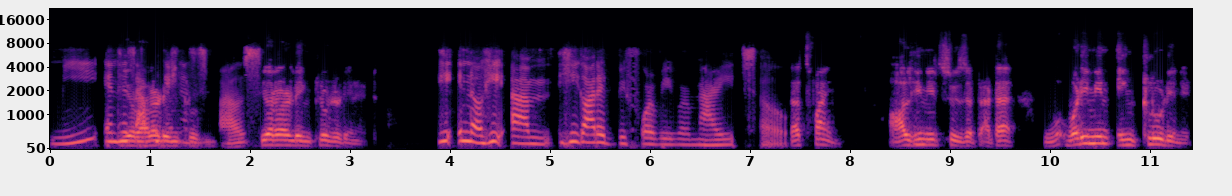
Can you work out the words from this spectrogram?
me in his You're application already as spouse. You're already included in it. He no, he um he got it before we were married, so that's fine. All he needs to is that attach. What do you mean include in it?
